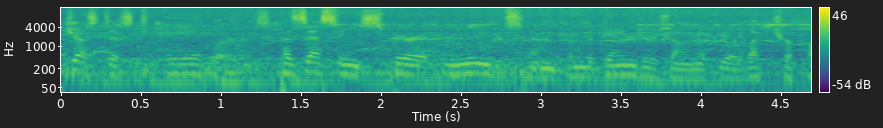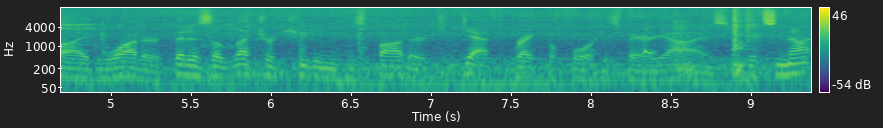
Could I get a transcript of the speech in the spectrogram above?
just as Taylor's possessing spirit moves him from the danger zone of the electrified water that is electrocuting his father to death right before his very eyes. It's not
